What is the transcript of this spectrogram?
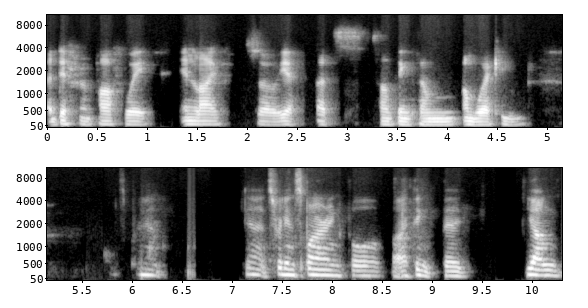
a different pathway in life. So yeah, that's something I'm I'm working. That's brilliant. Yeah, it's really inspiring for, I think, the young,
